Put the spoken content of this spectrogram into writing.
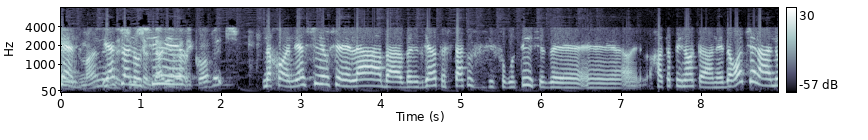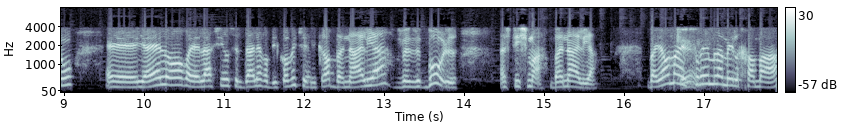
כן, זמן לזה, שיר של דליה רביקוביץ'? נכון, יש שיר שהעלה במסגרת הסטטוס הספרותי, שזה אחת הפינות הנהדרות שלנו, אה, יעל אור העלה שיר של דליה רביקוביץ' שנקרא בנאליה, וזה בול. אז תשמע, בנאליה. ביום כן. ה-20 למלחמה,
